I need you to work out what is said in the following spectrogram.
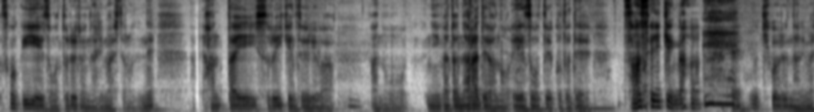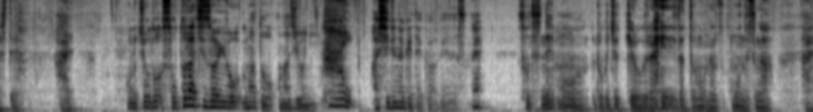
すごくいい映像が撮れるようになりましたのでね。反対する意見というよりは、うん、あの新潟ならではの映像ということで賛成意見が、えー、聞こえるようになりまして、はい、このちょうど外拉致沿いを馬と同じように走り抜けていくわけですね。はいそうですね。もう60キロぐらいだと思うんですが、はい、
